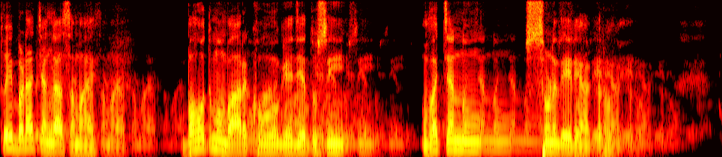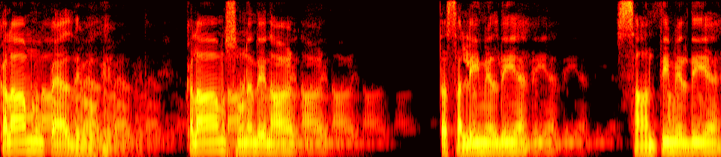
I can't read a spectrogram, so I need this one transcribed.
ਤੋ ਇਹ ਬੜਾ ਚੰਗਾ ਸਮਾਂ ਹੈ। ਬਹੁਤ ਮੁਬਾਰਕ ਹੋਵੋਗੇ ਜੇ ਤੁਸੀਂ ਵਚਨ ਨੂੰ ਸੁਣਦੇ ਰਿਹਾ ਕਰੋਗੇ। ਕਲਾਮ ਨੂੰ ਪਹਿਲ ਦੇਵੋਗੇ। ਕਲਾਮ ਸੁਣਨ ਦੇ ਨਾਲ ਤਸੱਲੀ ਮਿਲਦੀ ਹੈ, ਸ਼ਾਂਤੀ ਮਿਲਦੀ ਹੈ,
